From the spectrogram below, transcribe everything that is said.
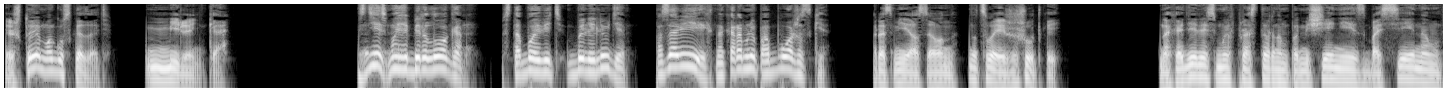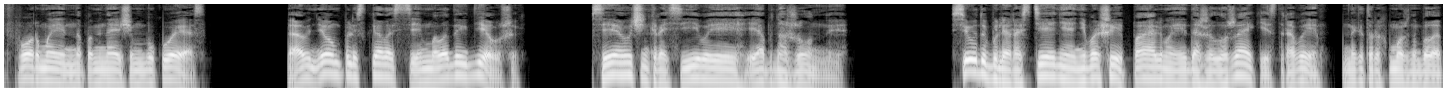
И что я могу сказать? Миленько. «Здесь моя берлога. С тобой ведь были люди. Позови их, накормлю по-божески», — рассмеялся он над своей же шуткой. Находились мы в просторном помещении с бассейном формой, напоминающим букву «С», а в нем плескалось семь молодых девушек. Все очень красивые и обнаженные. Всюду были растения, небольшие пальмы и даже лужайки из травы, на которых можно было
